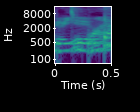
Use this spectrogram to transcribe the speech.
Three, two, one,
